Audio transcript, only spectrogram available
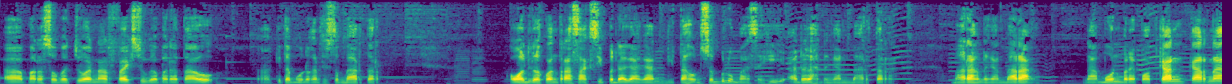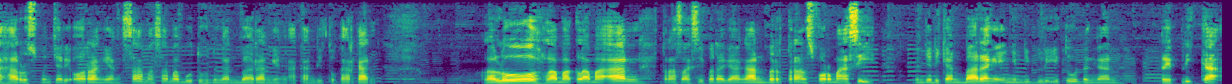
uh, para sobat cuan Narvex juga pada tahu uh, kita menggunakan sistem barter. Awal dilakukan transaksi perdagangan di tahun sebelum masehi adalah dengan barter barang dengan barang. Namun merepotkan karena harus mencari orang yang sama-sama butuh dengan barang yang akan ditukarkan. Lalu, lama-kelamaan, transaksi perdagangan bertransformasi menjadikan barang yang ingin dibeli itu dengan replika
